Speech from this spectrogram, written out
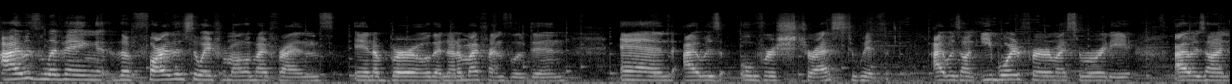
I was living the farthest away from all of my friends in a borough that none of my friends lived in. And I was overstressed with, I was on e board for my sorority. I was on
